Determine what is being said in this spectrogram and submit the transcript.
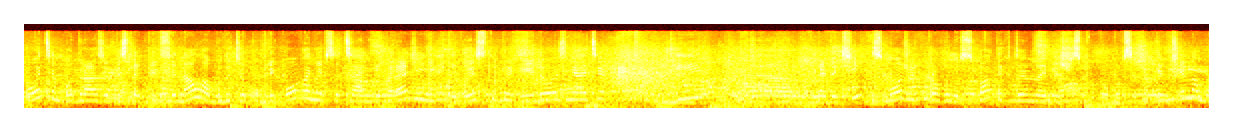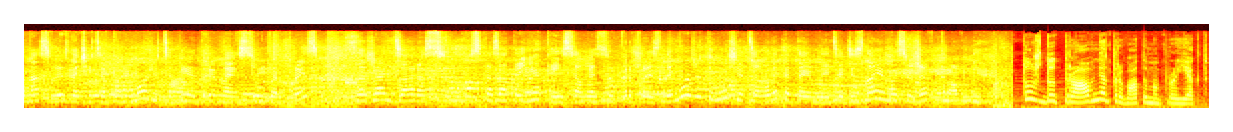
потім одразу після півфіналу будуть опубліковані в соціальній мережі їхні виступи, відео зняті. І е, глядачі зможуть проголосувати, хто їм найбільше сподобався. Таким чином у нас визначиться переможець, який отримає суперприз. На жаль, зараз сказати, який саме суперприз не можу, тому що це велика таємниця. Дізнаємось уже в травні. Тож до травня триватиме проєкт.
